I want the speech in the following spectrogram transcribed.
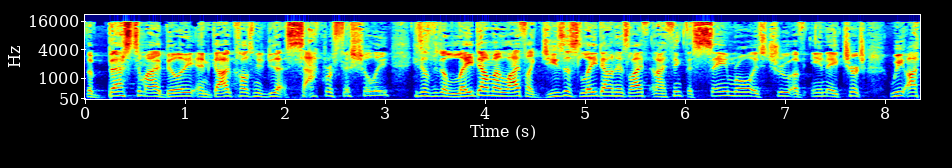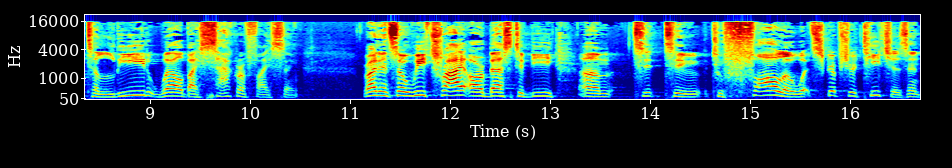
the best of my ability, and God calls me to do that sacrificially. He tells me to lay down my life like Jesus laid down his life, and I think the same role is true of in a church. We ought to lead well by sacrificing. Right? And so we try our best to be, um, to, to, to follow what Scripture teaches. And,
